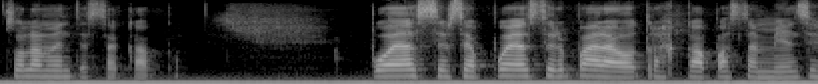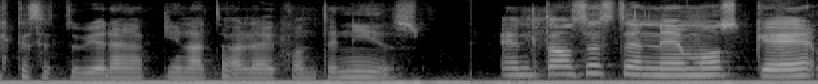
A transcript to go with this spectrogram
solamente esta capa puede hacer, se puede hacer para otras capas también si es que se tuvieran aquí en la tabla de contenidos. Entonces tenemos que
